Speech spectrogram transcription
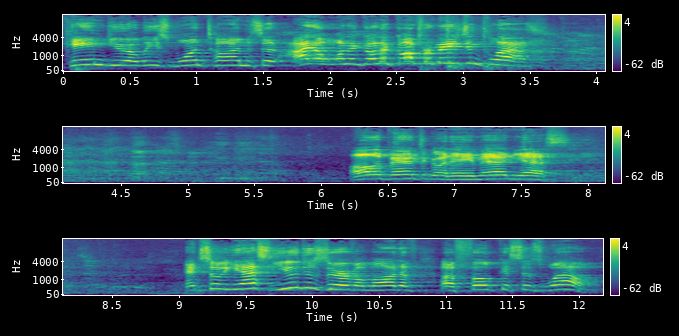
came to you at least one time and said, I don't want to go to confirmation class. All the parents are going, Amen, yes. And so, yes, you deserve a lot of, of focus as well.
